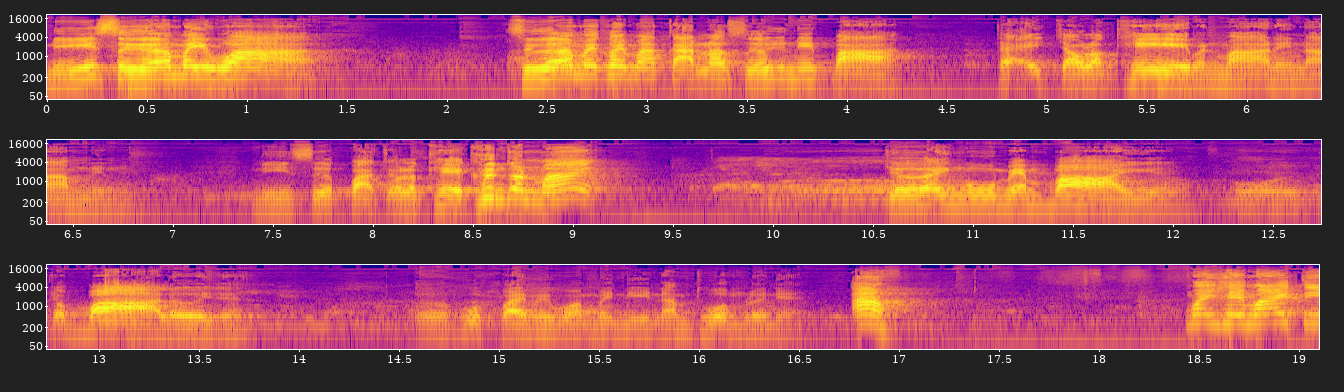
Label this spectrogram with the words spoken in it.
หนีเสือไม่ว่า เสือไม่ค่อยมากัดแล้วเสืออยู่ในป่า แต่ไอ้จระเข้มันมาในน้ำนี่หนีเสือป่าจระเข้ขึ้นต้นไม้ เจอไอ้งูแมมบ้าอีกโอ้จะบ้าเลยเนี่ยเออพูดไปไม่วันไม่หนีน้ำท่วมเลยเนี่ยอ้าวไม่ใช่ไม้ตี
